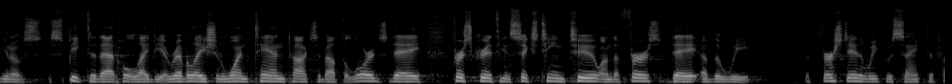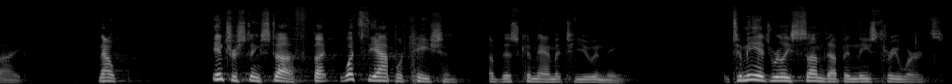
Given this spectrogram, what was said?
you know, speak to that whole idea. Revelation 1.10 talks about the Lord's Day. 1 Corinthians 16.2 on the first day of the week. The first day of the week was sanctified. Now, interesting stuff, but what's the application of this commandment to you and me? To me, it's really summed up in these three words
